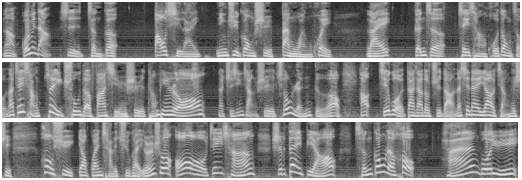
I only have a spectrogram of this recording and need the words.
那国民党是整个。包起来，凝聚共识，办晚会，来跟着这一场活动走。那这一场最初的发起人是唐平荣，那执行长是邱仁德哦。好，结果大家都知道。那现在要讲的是后续要观察的区块。有人说，哦，这一场是不代表成功了后，韩国瑜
